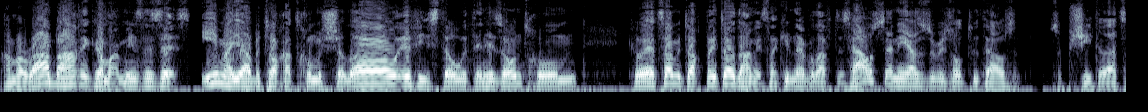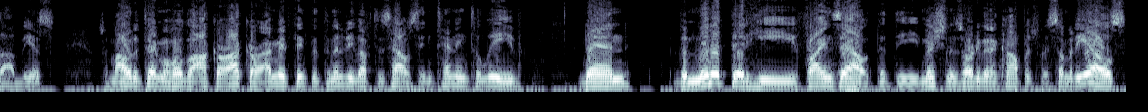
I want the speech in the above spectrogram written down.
Amara means this. If he's still within his own tchum, it's like he never left his house and he has his original 2000. So pshita, that's obvious. So akar I may think that the minute he left his house intending to leave, then the minute that he finds out that the mission has already been accomplished by somebody else,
